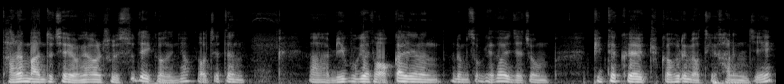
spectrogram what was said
다른 반도체에 영향을 줄 수도 있거든요. 어쨌든 아, 미국에서 엇갈리는 흐름 속에서 이제 좀 빅테크의 주가 흐름이 어떻게 가는지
